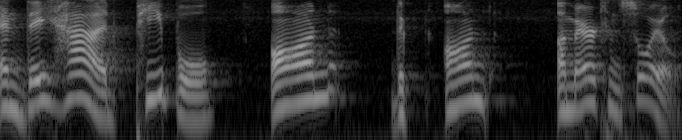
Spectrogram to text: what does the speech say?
and they had people on the on American soil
